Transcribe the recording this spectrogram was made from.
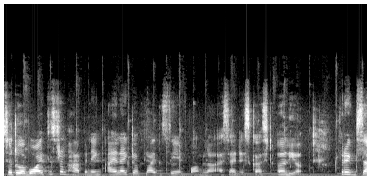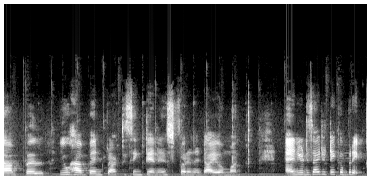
So, to avoid this from happening, I like to apply the same formula as I discussed earlier. For example, you have been practicing tennis for an entire month and you decide to take a break.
